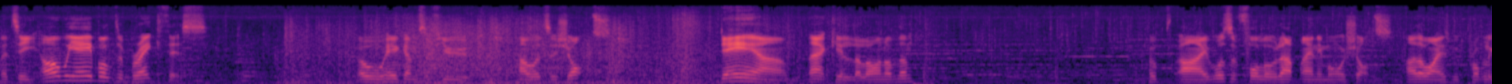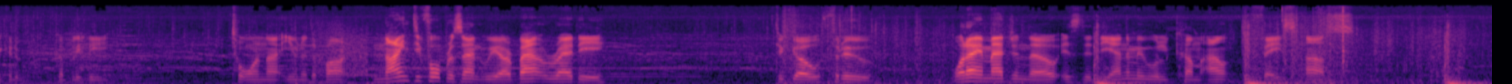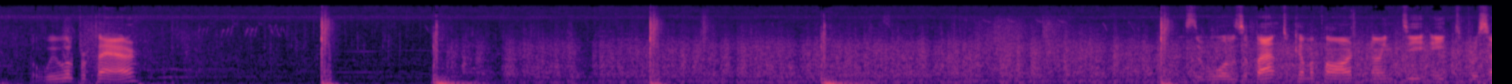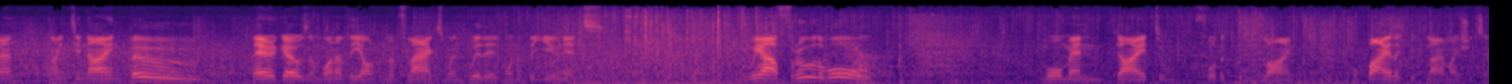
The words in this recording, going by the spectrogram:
Let's see. Are we able to break this? Oh, here comes a few howitzer shots. Damn! That killed a lot of them. Hope I wasn't followed up by any more shots. Otherwise, we probably could have completely torn that unit apart. 94%, we are about ready to go through. What I imagine though is that the enemy will come out to face us. But we will prepare. As the wall is about to come apart, 98%, 99, boom! There it goes, and one of the Ottoman flags went with it, one of the units. We are through the wall. More men died to, for the quicklime, or by the quicklime, I should say.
